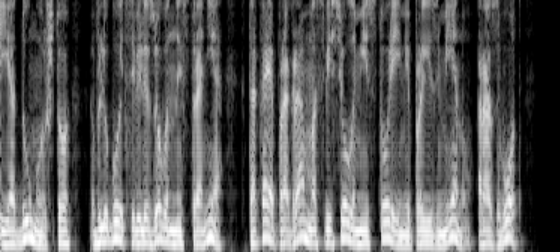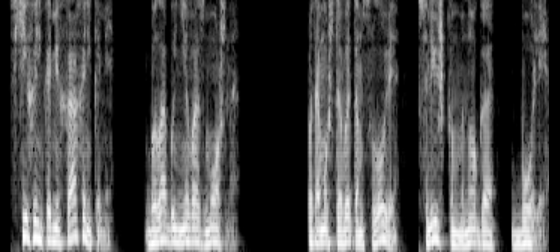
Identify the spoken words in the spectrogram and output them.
я думаю, что в любой цивилизованной стране такая программа с веселыми историями про измену, развод, с хихоньками-хахоньками была бы невозможна. Потому что в этом слове слишком много боли.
